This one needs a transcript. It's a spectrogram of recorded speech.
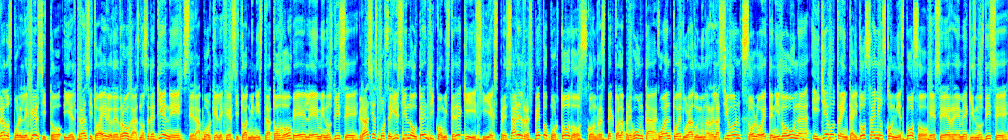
por el ejército y el tránsito aéreo de drogas no se detiene, ¿será porque el ejército administra todo? PLM nos dice, gracias por seguir siendo auténtico, Mr. X, y expresar el respeto por todos. Con respecto a la pregunta, ¿cuánto he durado en una relación? Solo he tenido una y llevo 32 años con mi esposo. SRMX nos dice,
